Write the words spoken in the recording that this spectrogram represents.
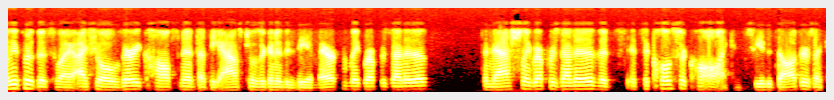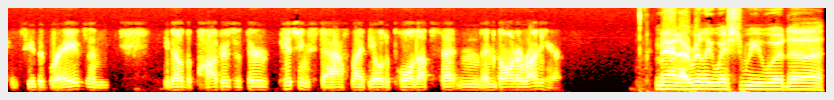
let me put it this way: I feel very confident that the Astros are going to be the American League representative the nationally representative, it's it's a closer call. I can see the Dodgers, I can see the Braves, and you know the Padres with their pitching staff might be able to pull an upset and, and go on a run here. Man, I really wish we would uh,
